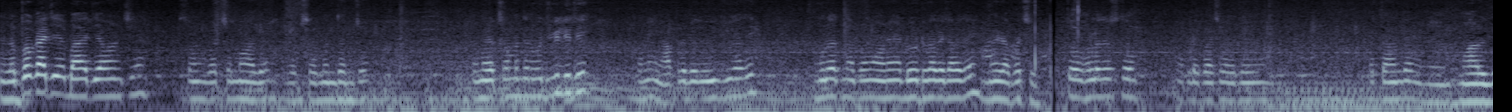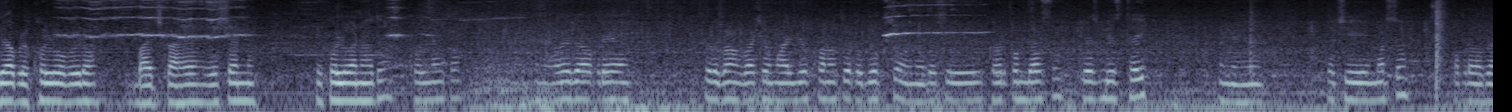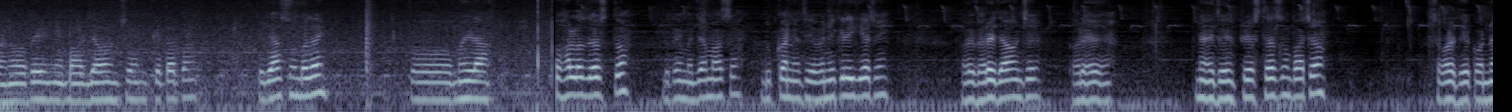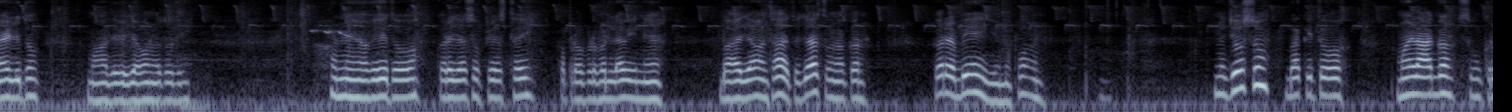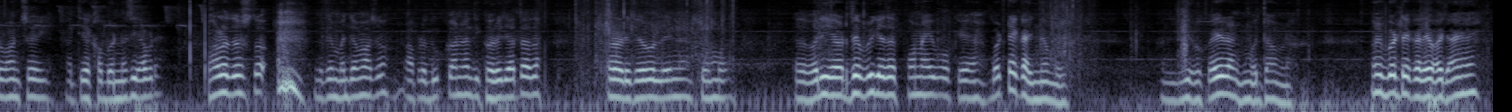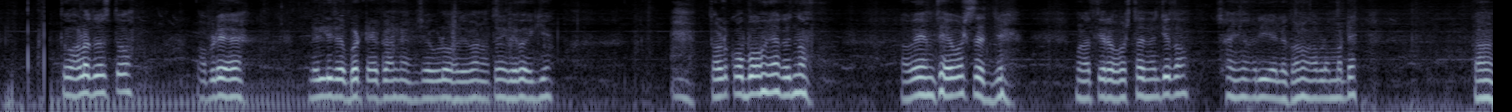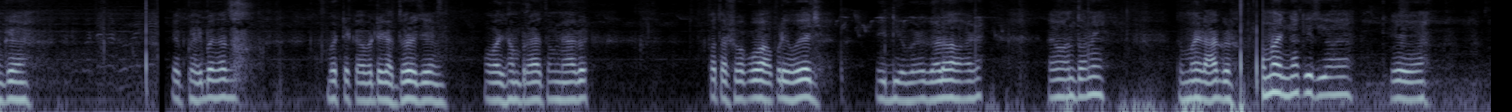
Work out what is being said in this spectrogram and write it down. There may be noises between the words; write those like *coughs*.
લગભગ આજે બહાર જવાનું છે. સોમવાર છે, મહાદેવ, રક્ષાબંધન છે. તમે રક્ષાબંધન ઉજવી લીધી? તો નહીં, આપણે બધું ઉજવી નથી. મુહૂર્તના પ્રમાણે દોઢ વાગે ચાલુ થાય, મળ્યા પછી. તો હલો દોસ્તો આપણે પાછળ તો હતા અંદર માલ જો આપણે ખોલવો પડ્યો. બાજકા હે, વેસન એ ખોલવાનો હતો ખોલ નાખ્યો અને હવે જો આપણે થોડો ઘણો પાછો માલ જોખવાનો હતો તો જોખશું અને પછી ઘર પણ જાશું ફ્રેશ બેસ થઈ અને પછી મળશું. કપડાં વપડા નવા પહેરીને બહાર જવાનું છે એમ કહેતા પણ. તો જાશું બધાય. તો મળ્યા. તો હાલો દોસ્તો બધા મજામાં હશો? દુકાનેથી હવે નીકળી ગયા છે. હવે ઘરે જવાનું છે. ઘરે નાહી ધોઈને ફ્રેશ થશું પાછા. સવારે એકવાર નાહી લીધું. મહાદેવે જવાનું હતું તે અને હવે તો ઘરે જશું ફ્રેશ થઈ. કપડાં વપડા બદલાવીને બહાર જવાનું થાય તો જશું, નકર ઘરે બે ગયું ફોન ને જોશું. બાકી તો મળ્યા આગળ શું કરવાનું છે અત્યારે ખબર નથી આપણે. હાલો દોસ્તો, *clears throat* બધી મજામાં છો? આપણે દુકાનેથી ઘરે જતા હતા. ખરાડી જરૂર લઈને સોમવાર. તો વળી અડધે પડી ગયા ફોન આવ્યો કે બટેકા જ ન મળે. લીધો કર્યા ને બધા હમણાં અને બટેકા લેવા જાય તો હાલો દોસ્તો, આપણે લઈ લીધા બટેકા ને જેવડો લેવાનો તો લેવાઈ ગયો. તડકો બહુ અહીંયા કદનો હવે એમ થાય વરસાદ જે પણ અત્યારે વરસાદ નથી જતો. છાંયો હરી એટલે ઘણું આપણા માટે. કારણ કે એક ભાઈબંધ હતો. બટેકા બટેકા ધોરે જાય અવાજ સંભળાય તમને આગળ. પતા શોકો આપણી હોય જ. વીડિયો ગાળવા માટે કંઈ વાંધો નહીં. તો મેં આગળ હમણાં જ નક્કી થયો હે કે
